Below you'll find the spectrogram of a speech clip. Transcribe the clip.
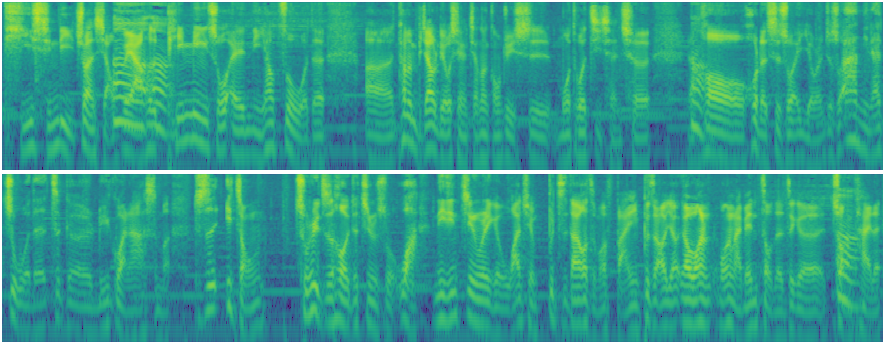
提行李赚小费啊，嗯嗯、或者拼命说，哎，你要坐我的。呃，他们比较流行的交通工具是摩托计程车，然后或者是说，有人就说啊，你来住我的这个旅馆啊，什么，就是一种。出去之后就进入说哇，你已经进入了一个完全不知道要怎么反应，不知道要要往往哪边走的这个状态了。嗯、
